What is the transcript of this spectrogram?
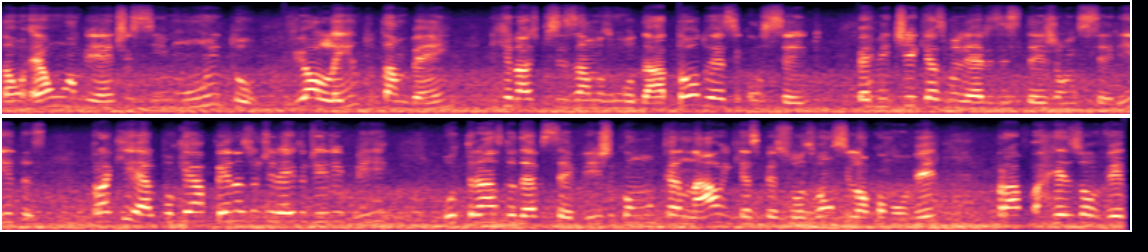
Então, é um ambiente, sim, muito violento também e que nós precisamos mudar todo esse conceito permitir que as mulheres estejam inseridas para que ela, porque é apenas o direito de ir e vir. O trânsito deve ser visto como um canal em que as pessoas vão se locomover para resolver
